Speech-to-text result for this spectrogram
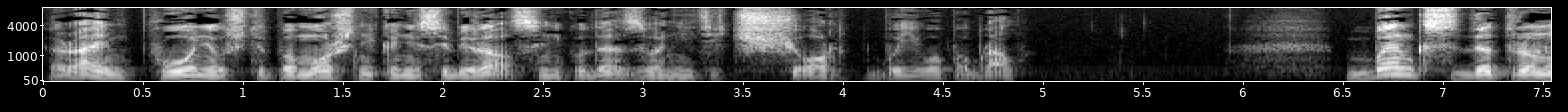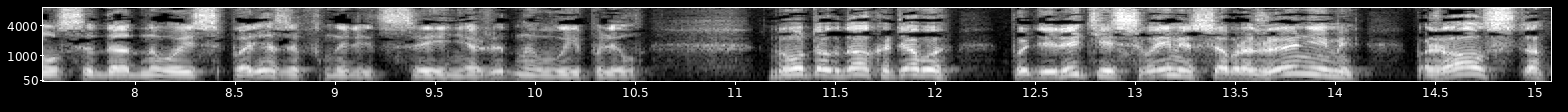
Райм понял, что помощника не собирался никуда звонить, и черт бы его побрал. Бэнкс дотронулся до одного из порезов на лице и неожиданно выпалил. «Ну, тогда хотя бы поделитесь своими соображениями, пожалуйста.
